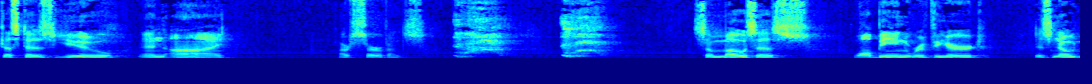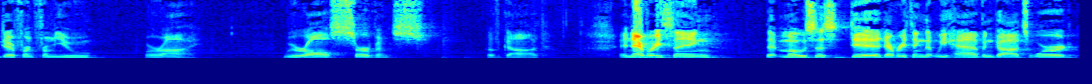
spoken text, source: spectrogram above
just as you and I are servants. So Moses, while being revered, is no different from you or I. We're all servants of God. And everything that Moses did, everything that we have in God's Word,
